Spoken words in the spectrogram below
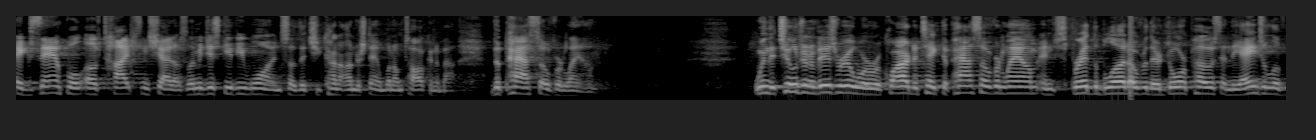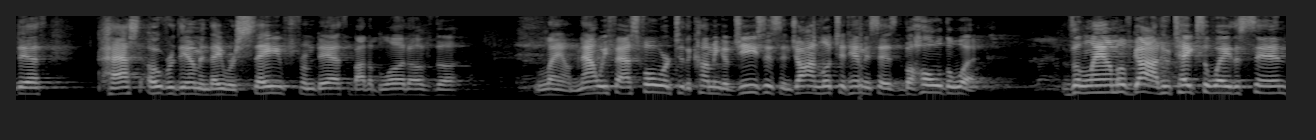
example of types and shadows. Let me just give you one so that you kind of understand what I'm talking about. The Passover lamb. When the children of Israel were required to take the Passover lamb and spread the blood over their doorposts, and the angel of death passed over them, and they were saved from death by the blood of the lamb. Now we fast forward to the coming of Jesus, and John looks at him and says, Behold the what? The Lamb of God who takes away the sin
